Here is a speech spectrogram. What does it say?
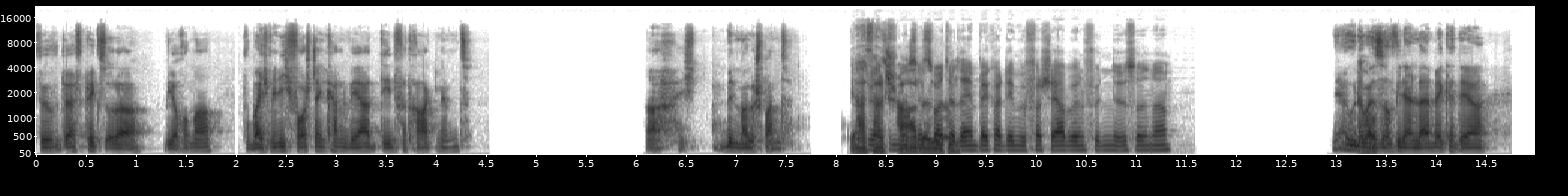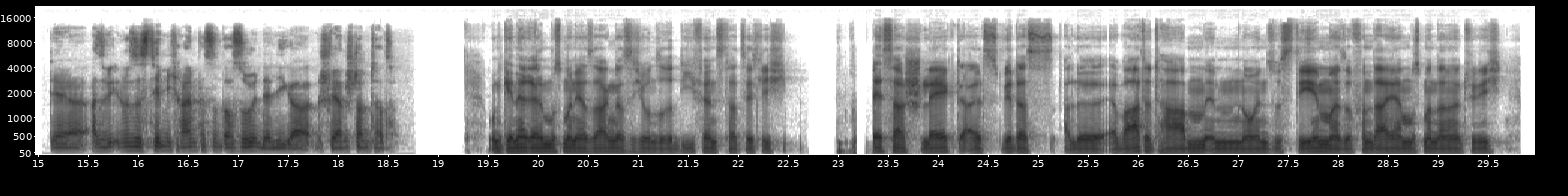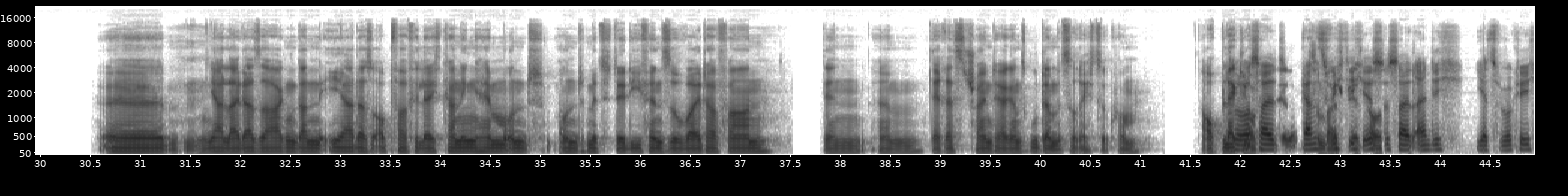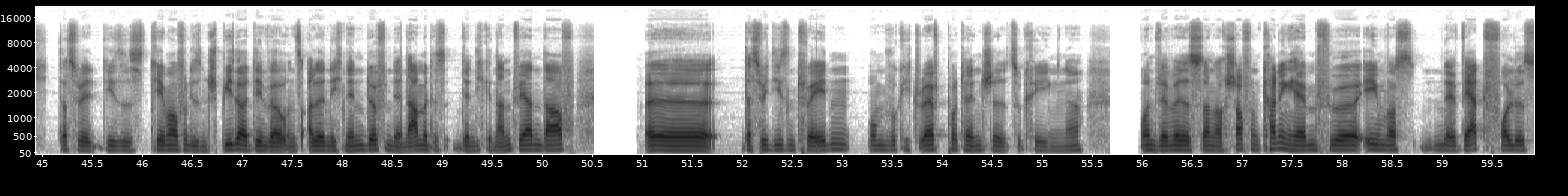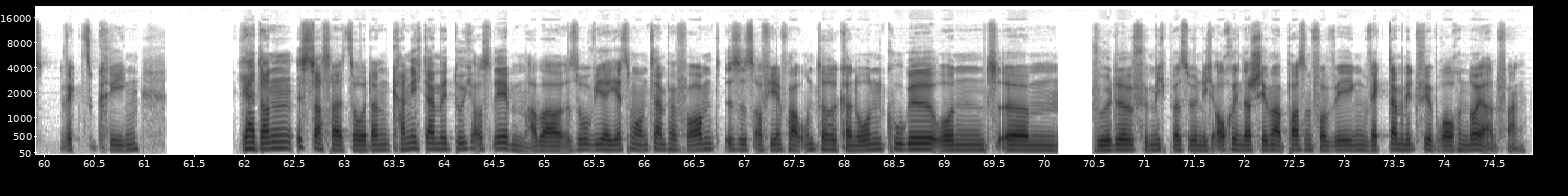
für Draftpicks oder wie auch immer. Wobei ich mir nicht vorstellen kann, wer den Vertrag nimmt. Ach, ich bin mal gespannt. Ja, Das ist halt schade. Der zweite Ne? Linebacker, den wir verscherbeln für Nüsse, ne? Ja, gut, aber es ist auch wieder ein Linebacker, der, der also in unser System nicht reinpasst und auch so in der Liga einen schweren Stand hat. Und generell muss man ja sagen, dass sich unsere Defense tatsächlich besser schlägt, als wir das alle erwartet haben im neuen System. Also von daher muss man da natürlich äh, ja leider sagen, dann eher das Opfer vielleicht Cunningham und, und mit der Defense so weiterfahren. Denn ähm, der Rest scheint ja ganz gut damit zurechtzukommen. Auch Also Blacklock. was halt ganz wichtig ist, ist halt eigentlich jetzt wirklich, dass wir dieses Thema von diesem Spieler, den wir uns alle nicht nennen dürfen, der Name, des, der nicht genannt werden darf, äh, dass wir diesen traden, um wirklich Draft Potential zu kriegen. Ne? Und wenn wir das dann auch schaffen, Cunningham für irgendwas ne, Wertvolles wegzukriegen, ja, dann ist das halt so. Dann kann ich damit durchaus leben. Aber so wie er jetzt momentan performt, ist es auf jeden Fall untere Kanonenkugel und ähm, würde für mich persönlich auch in das Schema passen, von wegen weg damit, wir brauchen Neuanfang.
